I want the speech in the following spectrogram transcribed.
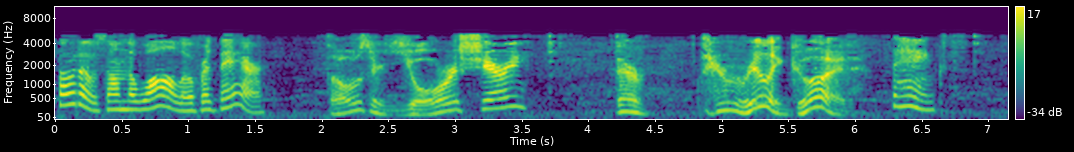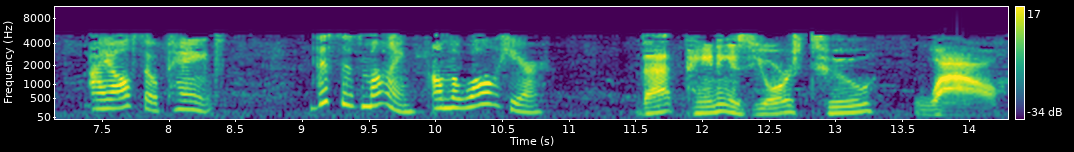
photos on the wall over there. Those are yours, Sherry? They're they're really good. Thanks. I also paint. This is mine on the wall here. That painting is yours too? Wow.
